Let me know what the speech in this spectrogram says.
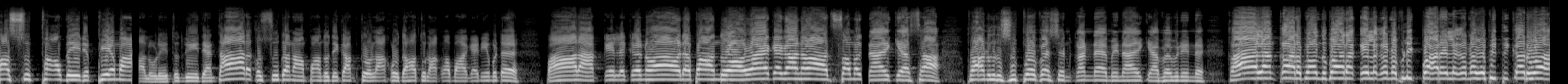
පස්සු පාදයට පියමාලුල තුදේ දැන් තාරක සුදනම් පන්දු දෙකක් තුළ ලකුණු 13ක් ලබා ගැනීමට පාරක් එල්ල කරනවා වඩ පන්දුව රැක ගන්නවා සමග නායකයා සහ පානුදුර සුපර් පැෂන් කණ්ඩායමේ නායකයා පැමිණෙන්න කාලංකාර පන්දු පාරක් එල්ල කරන ෆ්ලික් පාර එල්ල කරන පිටිකරුවා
